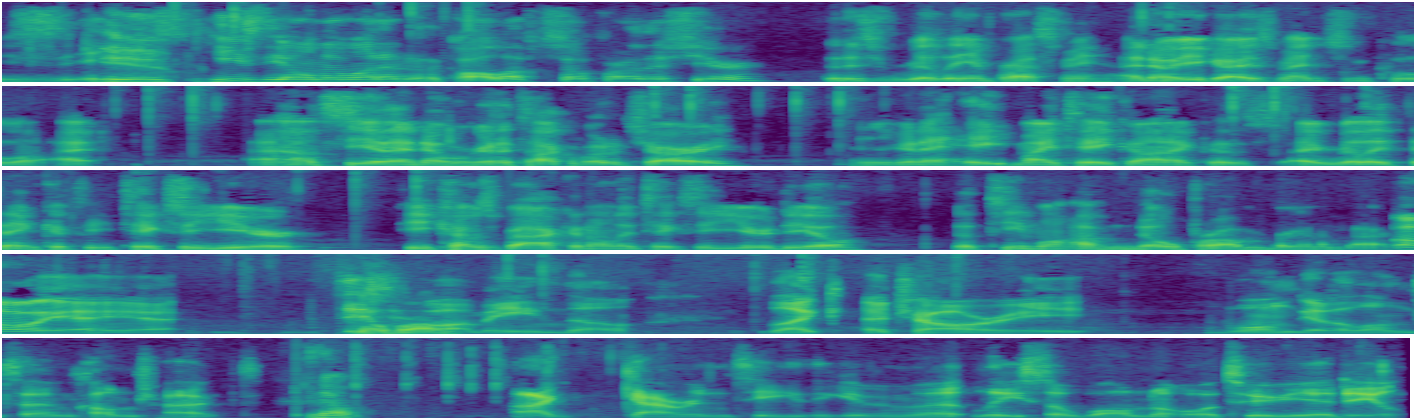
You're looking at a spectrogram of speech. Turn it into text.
He's he's he's the only one out of the call up so far this year that has really impressed me. I know you guys mentioned cool. I I don't see it. I know we're going to talk about Acciari, and you're going to hate my take on it because I really think if he takes a year, if he comes back and only takes a year deal, the team will have no problem bringing him back. oh yeah, yeah. This No is problem. what I mean though. Like Acciari won't get a long term contract. No, I guarantee they give him at least a one or two year deal.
